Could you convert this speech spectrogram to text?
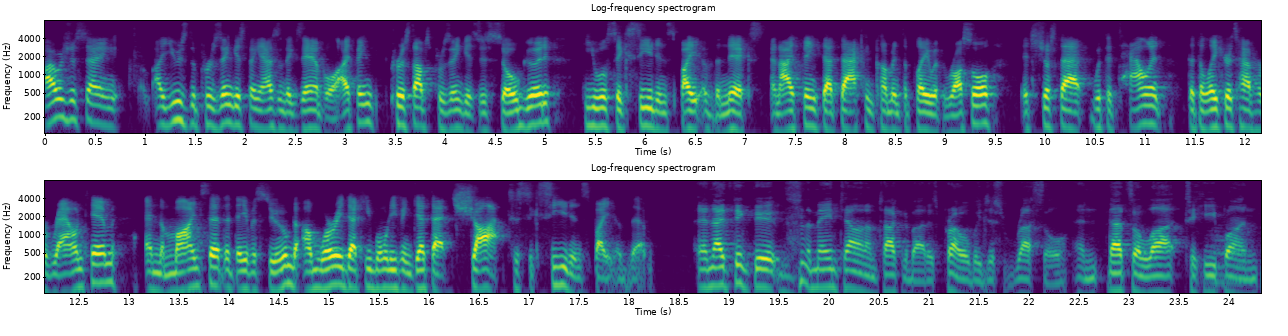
I was just saying, I used the Porzingis thing as an example. I think Kristaps Porzingis is so good, he will succeed in spite of the Knicks. And I think that that can come into play with Russell. It's just that with the talent that the Lakers have around him and the mindset that they've assumed, I'm worried that he won't even get that shot to succeed in spite of them. And I think the the main talent I'm talking about is probably just Russell, and that's a lot to heap on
